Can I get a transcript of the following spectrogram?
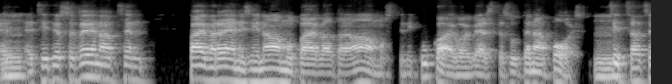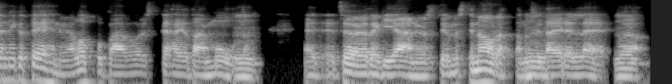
Et, mm. et sit jos sä treenaat sen päiväreeni siinä aamupäivällä tai aamusti, niin kukaan ei voi viedä sitä sulta enää pois. Mm. Sitten sä oot sen niin tehnyt ja loppupäivä voisit tehdä jotain muuta. Mm. Et, et se on jotenkin jäänyt, jos ilmeisesti noudattanut mm. sitä edelleen. Mm. Ja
